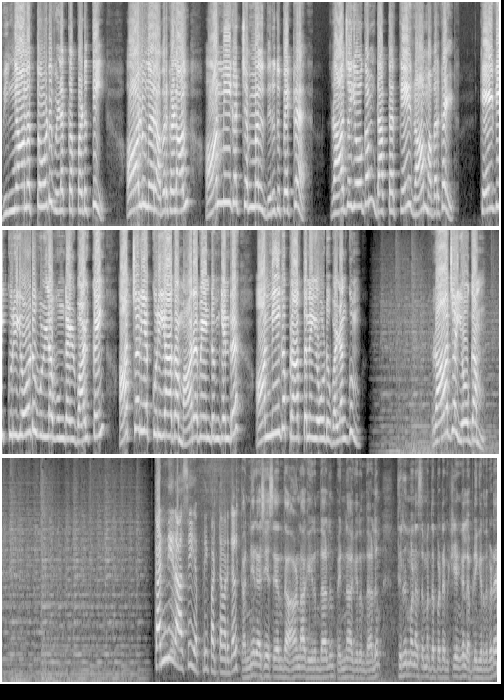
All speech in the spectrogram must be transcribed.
விஞ்ஞானத்தோடு விளக்கப்படுத்தி ஆளுநர் அவர்களால் ஆன்மீகச் செம்மல் விருது பெற்ற ராஜயோகம் டாக்டர் கே. ராம் அவர்கள் கேள்விக்குறியோடு உள்ள உங்கள் வாழ்க்கை ஆச்சரியக்குறியாக மாற வேண்டும் என்ற ஆன்மீக பிரார்த்தனையோடு வழங்கும் ராஜயோகம். கன்னி ராசி எப்படிப்பட்டவர்கள்? கன்னிராசியை சேர்ந்த ஆணாக இருந்தாலும் பெண்ணாக இருந்தாலும் திருமண சம்மந்தப்பட்ட விஷயங்கள் அப்படிங்கிறத விட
